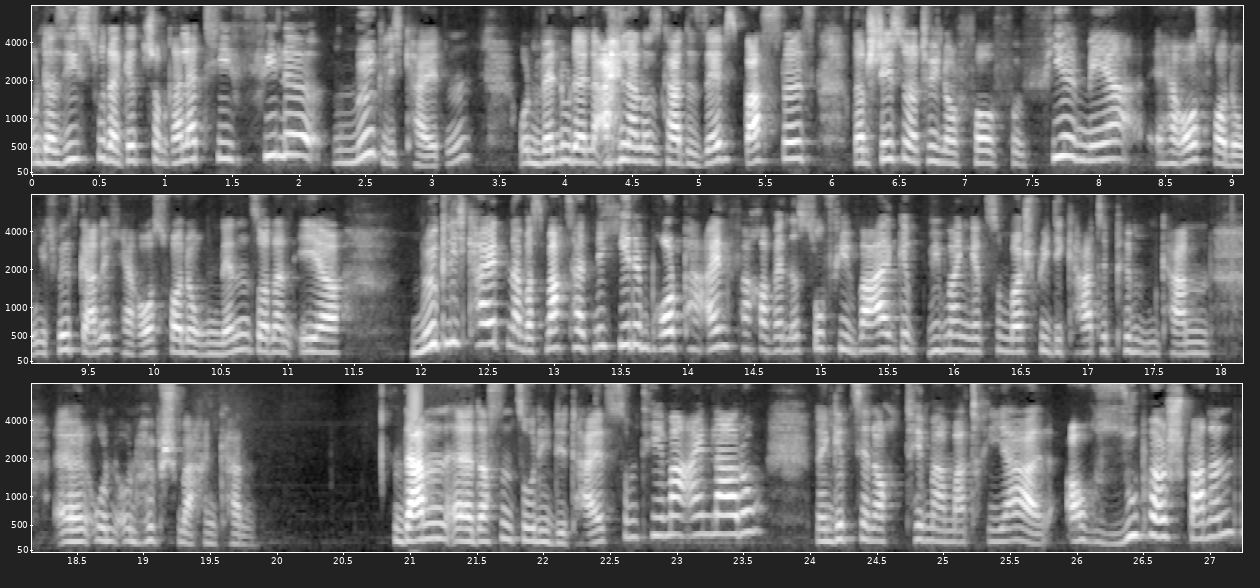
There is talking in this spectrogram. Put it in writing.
und da siehst du, da gibt es schon relativ viele Möglichkeiten und wenn du deine Einladungskarte selbst bastelst, dann stehst du natürlich noch vor, vor viel mehr Herausforderungen. Ich will es gar nicht Herausforderungen nennen, sondern eher Möglichkeiten, aber es macht es halt nicht jedem Brautpaar einfacher, wenn es so viel Wahl gibt, wie man jetzt zum Beispiel die Karte pimpen kann äh, und, und hübsch machen kann. Dann, äh, das sind so die Details zum Thema Einladung. Dann gibt es ja noch Thema Material. Auch super spannend,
